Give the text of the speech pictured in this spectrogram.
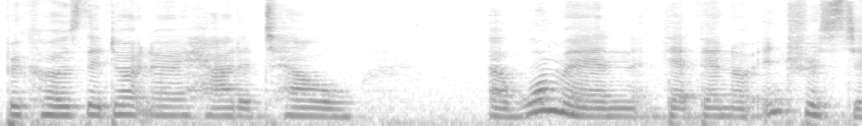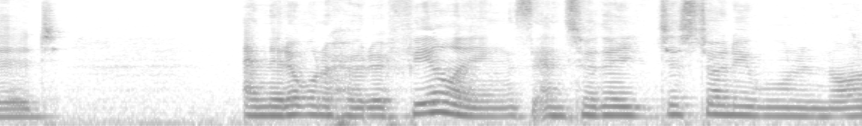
because they don't know how to tell a woman that they're not interested and they don't want to hurt her feelings and so they just don't even want to know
